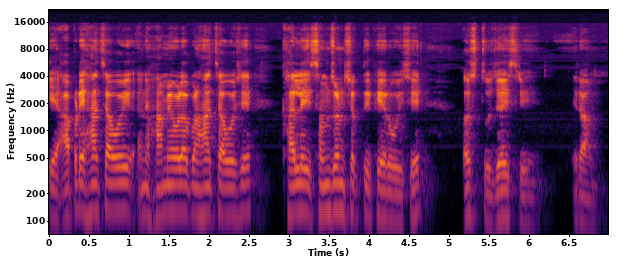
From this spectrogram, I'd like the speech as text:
કે આપણે સાચા હોય અને સામેવાળા પણ સાચા હોય છે. ખાલી સમજણ શક્તિ ફેર હોય છે. અસ્તુ, જય શ્રી રામ.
